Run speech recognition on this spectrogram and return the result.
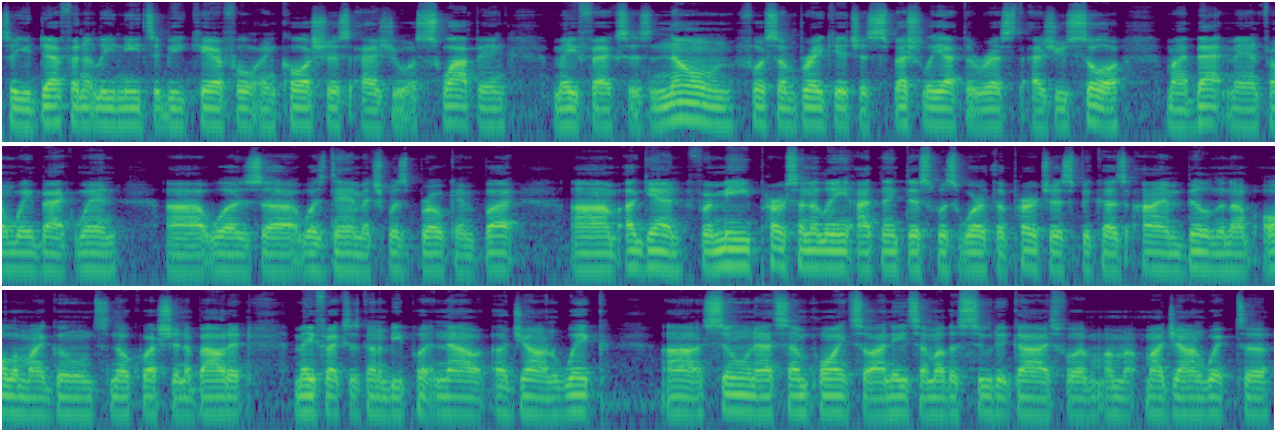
So you definitely need to be careful and cautious as you are swapping. Mafex is known for some breakage, especially at the wrist, as you saw my Batman from way back when uh, was uh, was damaged, was broken. But um, again, for me personally, I think this was worth a purchase because I am building up all of my goons, no question about it. Mafex is going to be putting out a John Wick uh, soon at some point, so I need some other suited guys for my, my John Wick to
